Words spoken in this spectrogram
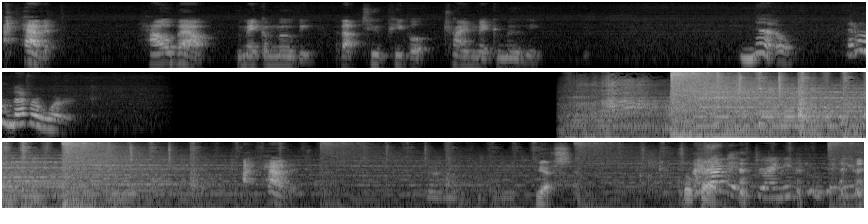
I have it. How about we make a movie about two people trying to make a movie? No, that'll never work. I have it. Do I need to continue? Yes. It's I okay. have it. Do I need to continue?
